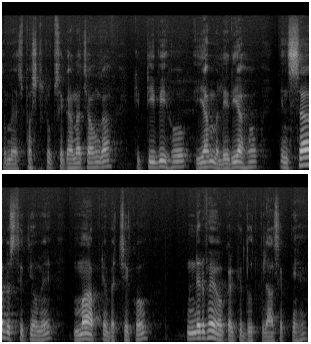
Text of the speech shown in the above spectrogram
तो मैं स्पष्ट रूप से कहना चाहूँगा कि टीबी हो या मलेरिया हो, इन सब स्थितियों में माँ अपने बच्चे को निर्भय होकर के दूध पिला सकते हैं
